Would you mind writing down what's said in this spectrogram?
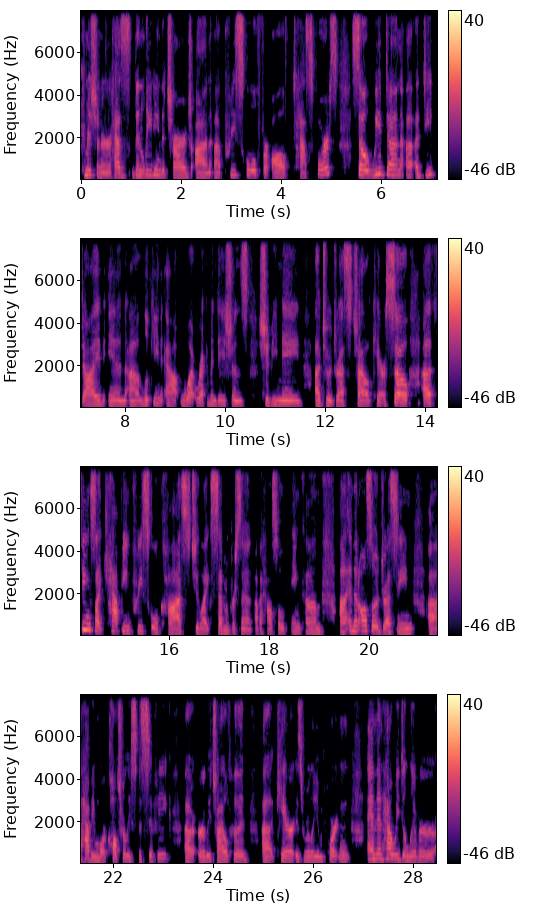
commissioner has been leading the charge on a preschool for all task force. So we've done a, a deep dive in uh, looking at what recommendations should be made uh, to address childcare. So uh, things like capping preschool costs to like 7% of a household income, uh, and then also addressing uh, having more culturally specific uh, early childhood care is really important, and then how we deliver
